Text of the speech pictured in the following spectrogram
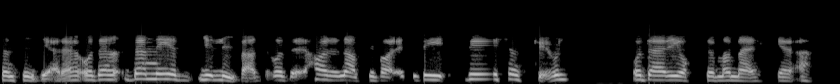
sedan tidigare och den, den är ju livad och det har den alltid varit. Det, det känns kul. Och där är också man märker att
